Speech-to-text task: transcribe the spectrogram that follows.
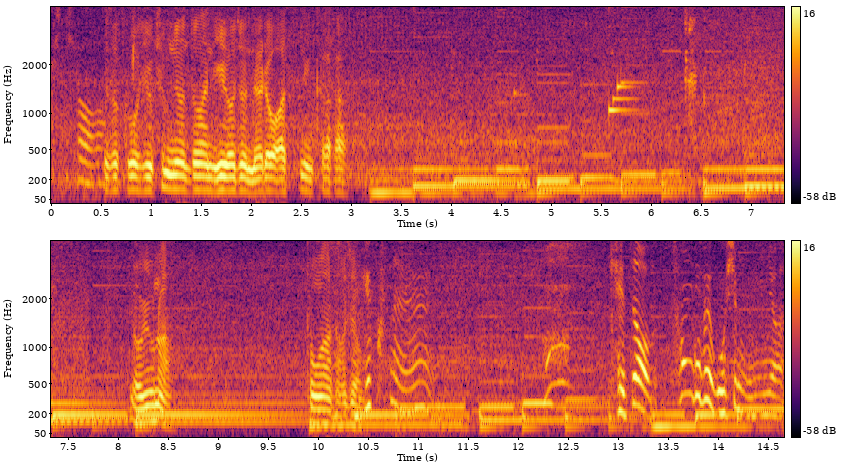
그렇죠. 그래서 그것이 60년 동안 이어져 내려왔으니까 여기구나 동화서점 되게 크네. 헉, 개점 1956년.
